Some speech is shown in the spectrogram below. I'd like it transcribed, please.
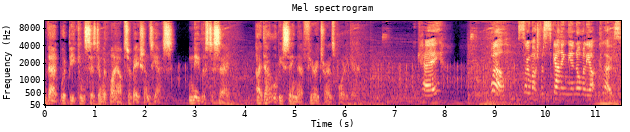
That would be consistent with my observations, yes. Needless to say, I doubt we'll be seeing that Fury transport again. Okay. Well, so much for scanning the anomaly up close.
